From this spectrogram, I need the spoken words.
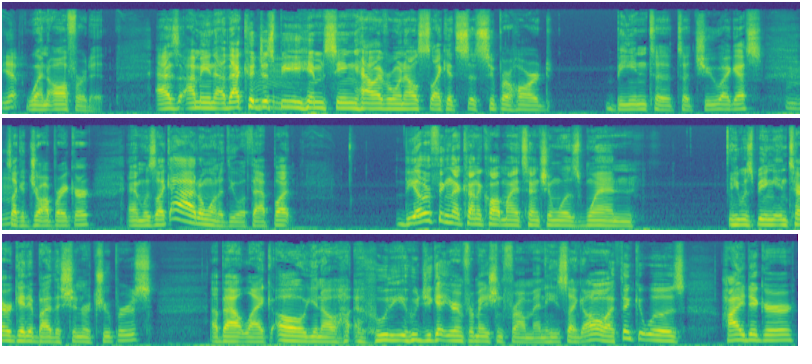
Yep. when offered it. As I mean, that could just Hmm. be him seeing how everyone else like it's a super hard bean to to chew. I guess Mm-hmm. it's like a jawbreaker, and was like, ah, I don't want to deal with that. But the other thing that kind of caught my attention was when he was being interrogated by the Shinra troopers about like, oh, you know, who do you, who'd you get your information from? And he's like, oh, I think it was Heidegger,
